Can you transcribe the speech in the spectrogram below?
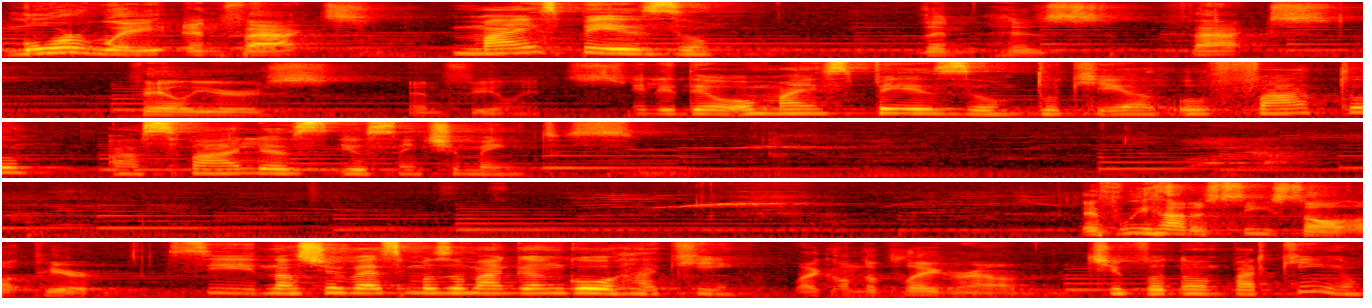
More weight, in fact, Mais peso. than his facts, failures. Ele deu mais peso do que o fato, as falhas e os sentimentos. If we had a seesaw up here, Se nós tivéssemos uma gangorra aqui, like on the playground, tipo no parquinho,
